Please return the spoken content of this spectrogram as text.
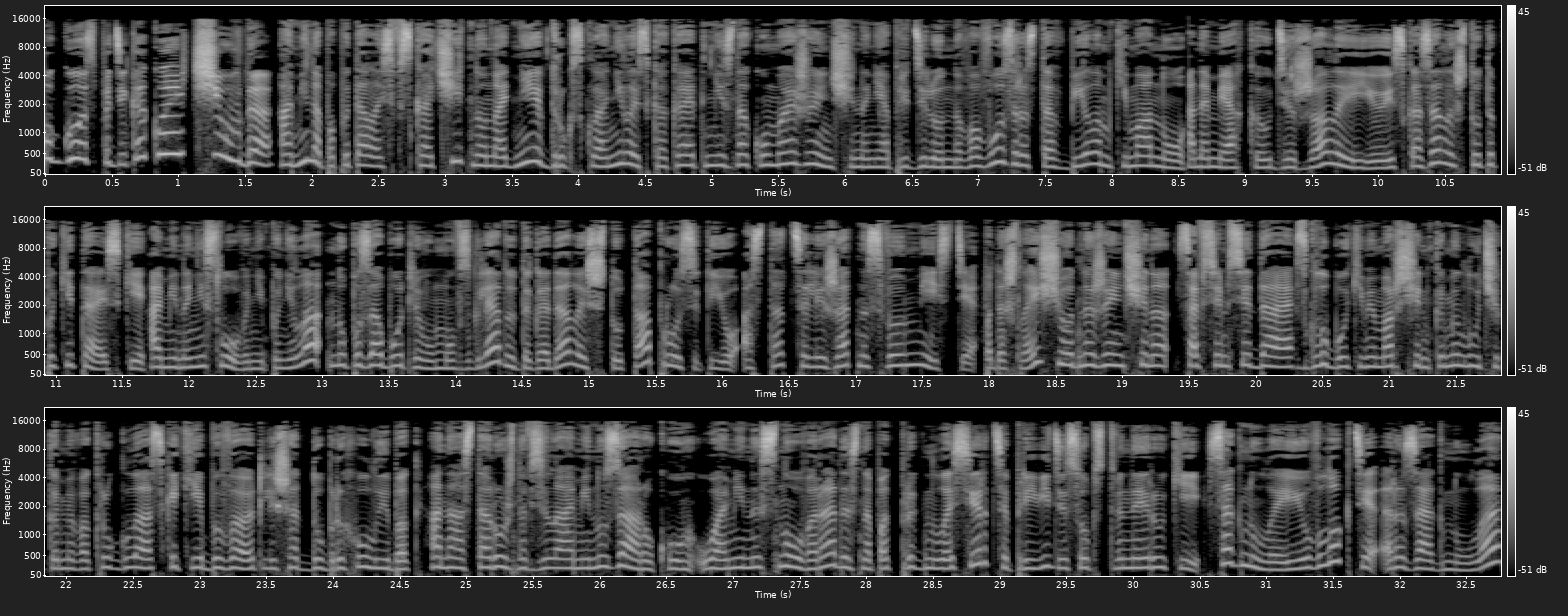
«О, Господи, какое чудо!» Амина попыталась вскочить, но над ней вдруг склонилась какая-то незнакомая женщина неопределенного возраста в белом кимоно. Она мягко удержала ее и сказала что-то по-китайски. Амина ни слова не поняла, но по заботливому взгляду догадалась, что та просит ее остаться лежать на своем месте. Подошла еще одна женщина, совсем седая, с глубокими морщинками-лучиками вокруг глаз, какие бывают лишь от добрых улыбок. Она осторожно взяла Амину за руку. У Амины снова радостно подпрыгнуло сердце при виде собственной собственной руки, согнула ее в локте, разогнула,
